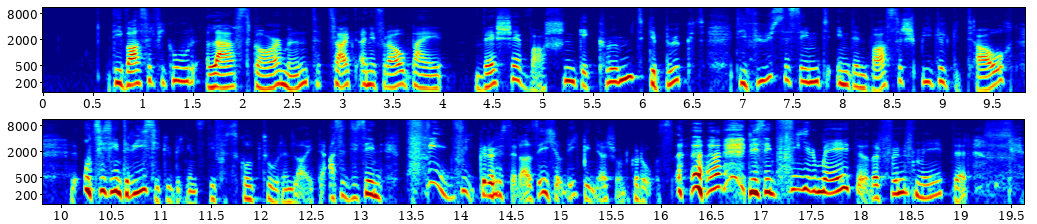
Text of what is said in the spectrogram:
Die Wasserfigur Last Garment zeigt eine Frau bei Wäsche waschen, gekrümmt, gebückt. Die Füße sind in den Wasserspiegel getaucht. Und sie sind riesig übrigens, die Skulpturen, Leute. Also die sind viel, viel größer als ich und ich bin ja schon groß. die sind vier Meter oder fünf Meter.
